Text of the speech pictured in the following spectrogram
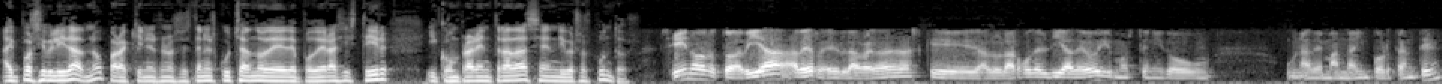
hay posibilidad, ¿no? Para quienes nos estén escuchando de, poder asistir y comprar entradas en diversos puntos. Sí, no, todavía, a ver, eh, la verdad es que a lo largo del día de hoy hemos tenido una demanda importante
